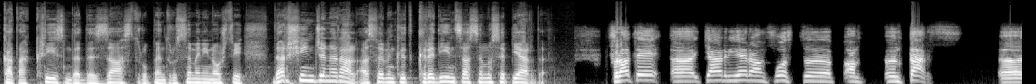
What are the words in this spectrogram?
cataclism, de dezastru pentru semenii noștri, dar și în general, astfel încât credința să nu se piardă? Frate, uh, chiar ieri am fost uh, în Tars. Uh,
